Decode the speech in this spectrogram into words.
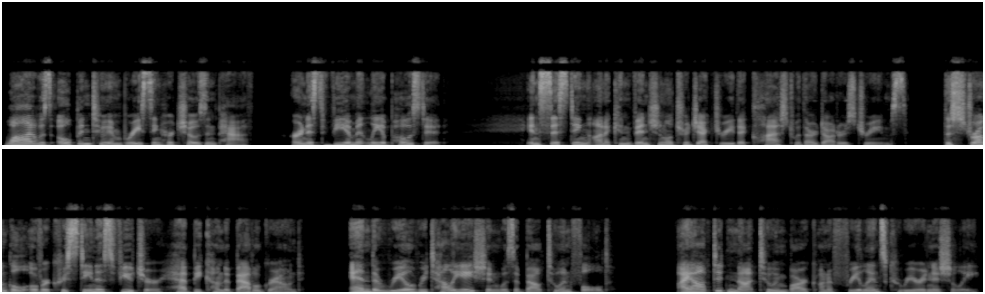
While I was open to embracing her chosen path, Ernest vehemently opposed it, insisting on a conventional trajectory that clashed with our daughter's dreams. The struggle over Christina's future had become a battleground, and the real retaliation was about to unfold. I opted not to embark on a freelance career initially,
